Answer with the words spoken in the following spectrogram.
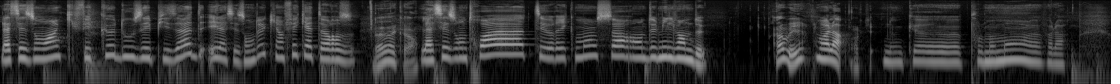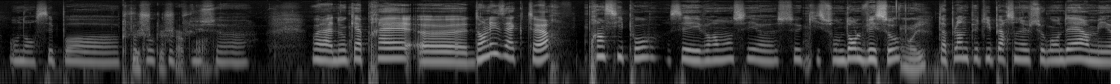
La saison 1 qui fait que 12 épisodes et la saison 2 qui en fait 14. Ah, d'accord. La saison 3, théoriquement, sort en 2022. Ah oui Voilà. Donc, euh, pour le moment, euh, voilà. On n'en sait pas, pas Plus que beaucoup ça, quoi. plus. euh. Voilà, donc après, dans les acteurs principaux, c'est vraiment c'est, ceux qui sont dans le vaisseau. Oui. T'as plein de petits personnages secondaires, mais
